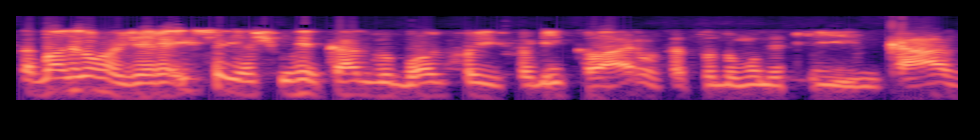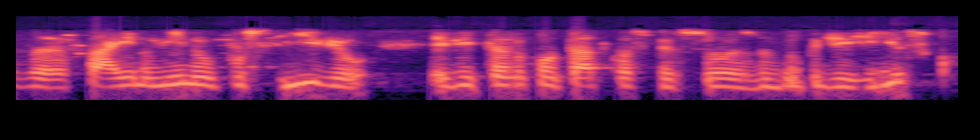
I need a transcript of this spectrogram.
Trabalhou, Rogério. É isso aí. Acho que o recado do Bob foi, foi bem claro. Tá todo mundo aqui em casa, sair no mínimo possível, evitando contato com as pessoas do grupo de risco.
